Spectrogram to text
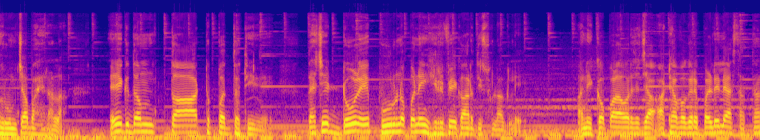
रूमच्या बाहेर आला. एकदम ताट पद्धतीने. त्याचे डोळे पूर्णपणे हिरवेगार दिसू लागले. आणि कपाळावरच्या ज्या आठ्या वगैरे पडलेल्या असतात ना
